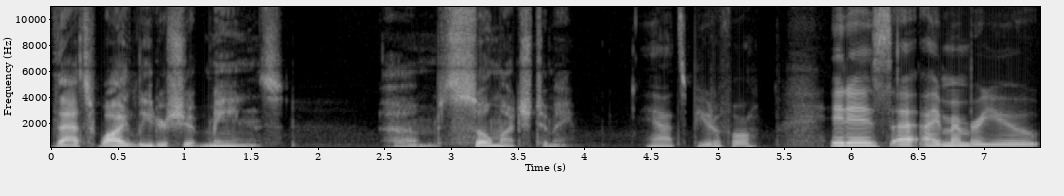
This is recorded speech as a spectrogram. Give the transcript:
that's why leadership means um, so much to me. Yeah, it's beautiful. It is. Uh, I remember you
